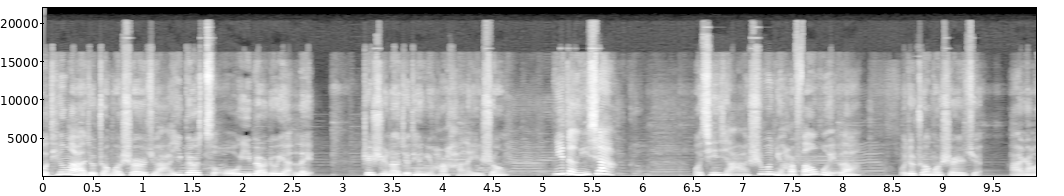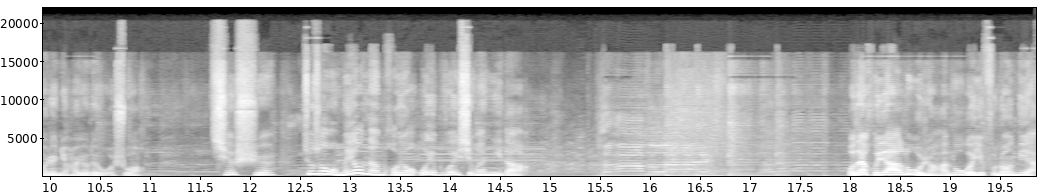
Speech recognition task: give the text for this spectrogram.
我听了就转过身去啊，一边走一边流眼泪。这时呢，就听女孩喊了一声：“你等一下。”我心想啊，是不是女孩反悔了？我就转过身去啊，然后这女孩又对我说：“其实就算我没有男朋友，我也不会喜欢你的。”我在回家的路上啊，路过一服装店，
